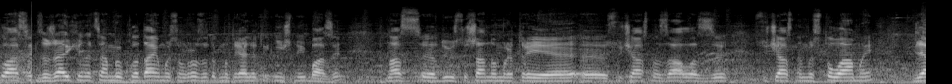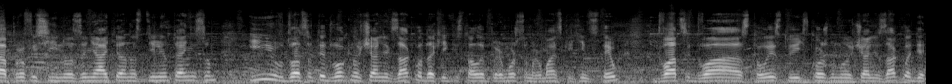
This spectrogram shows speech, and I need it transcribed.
класи. Зважаючи на це, ми вкладаємося в розвиток матеріально-технічної бази. У нас е, в ДЮСШ номер 3 е, сучасна зала з сучасними столами для професійного заняття настільним тенісом. І в 22 навчальних закладах, які стали переможцем громадських ініціатив, 22 столи стоїть в кожному навчальному закладі.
